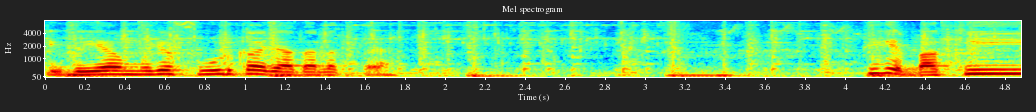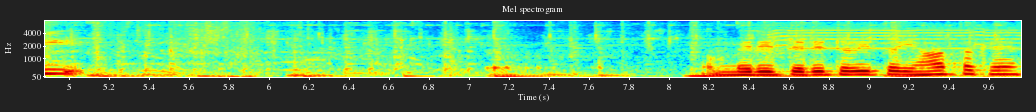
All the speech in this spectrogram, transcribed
कि भैया मुझे फ़ूड का ज़्यादा लगता है। ठीक है, बाकी मेरी टेरिटरी तो यहाँ तक है।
